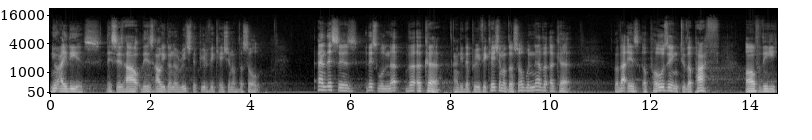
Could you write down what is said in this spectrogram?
new ideas. This is how this is how you're going to reach the purification of the soul. And this is this will never occur. And the purification of the soul will never occur. Because that is opposing to the path of the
